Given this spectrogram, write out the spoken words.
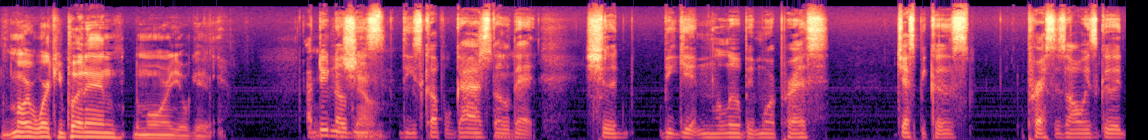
The more work you put in, the more you'll get. I do know Shown. these these couple guys though that should be getting a little bit more press, just because press is always good.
